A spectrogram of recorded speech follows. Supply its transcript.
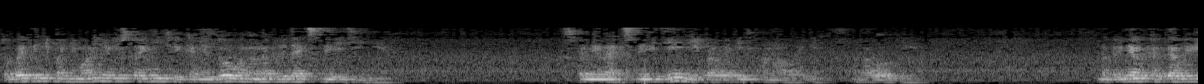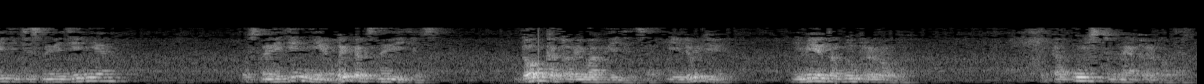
Чтобы это непонимание устранить, рекомендовано наблюдать сновидение, вспоминать сновидение и проводить аналоги, аналогии. Например, когда вы видите сновидение, то сновидение вы как сновидец. Дом, который вам видится, и люди имеют одну природу. Это умственная природа.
